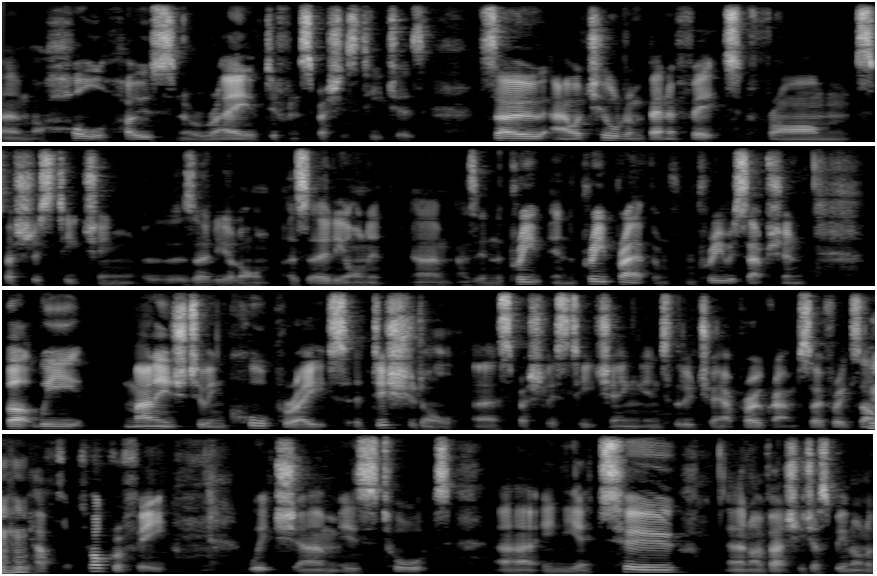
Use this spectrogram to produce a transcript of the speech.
um, a whole host, an array of different specialist teachers. So our children benefit from specialist teaching as early on as early on in, um, as in the pre in the pre prep and from pre reception, but we manage to incorporate additional uh, specialist teaching into the Luceat program. So, for example, mm-hmm. we have photography which um, is taught uh, in year two. And I've actually just been on a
